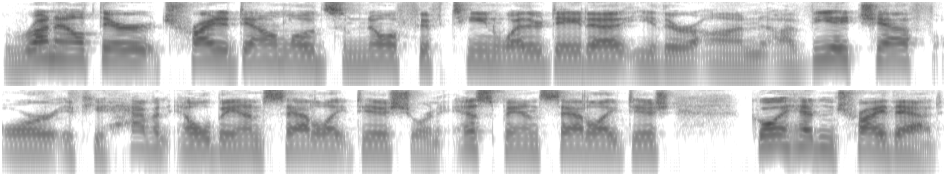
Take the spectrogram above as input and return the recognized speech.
run out there, try to download some NOAA 15 weather data either on VHF or if you have an L-band satellite dish or an S-band satellite dish, go ahead and try that.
